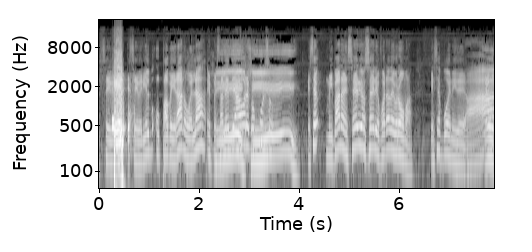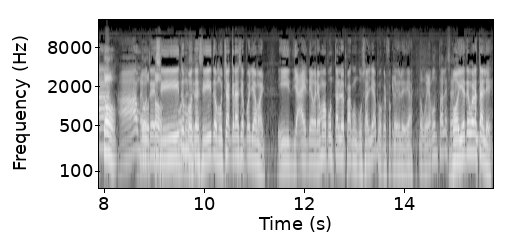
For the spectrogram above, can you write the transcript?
Se, ve- se vería el para verano, ¿verdad? Empezar desde ahora el concurso. sí. Ese, mi pana, en serio, en serio, fuera de broma. Esa es buena idea. Ah, Me gustó. Ah, un gustó. botecito, un botecito. Muchas gracias por llamar. Y ya eh, deberíamos apuntarlo para concursar ya, porque él fue que dio la idea. Lo voy a apuntarle. ese. Boyete, buenas tardes.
